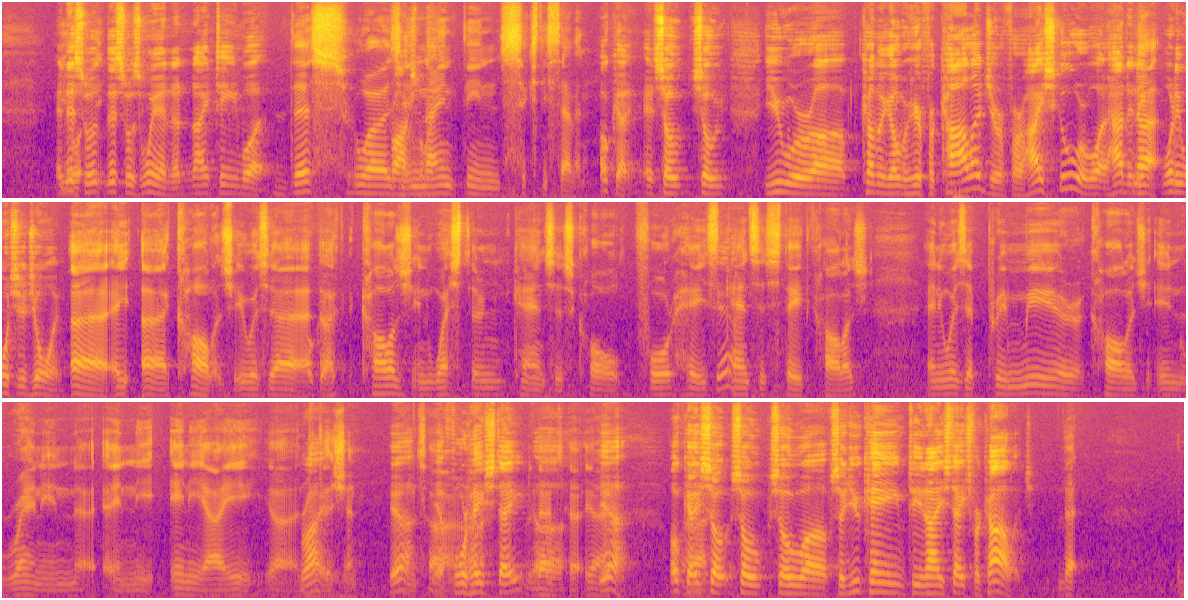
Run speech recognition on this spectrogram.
And this was this was when at 19 what? this was in 1967. Okay, and so so you were uh, coming over here for college or for high school or what? How did No. he, what do you want you to join? Uh, a, a college. It was a, Okay. a college in western Kansas called Fort Hays Yeah. Kansas State College, and it was a premier college in running uh, in the NAIA uh, Right. division. Yeah, yeah, uh, Fort Hays State. that, uh, uh, yeah. yeah. Okay, Uh, so so so uh, so you came to the United States for college. That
